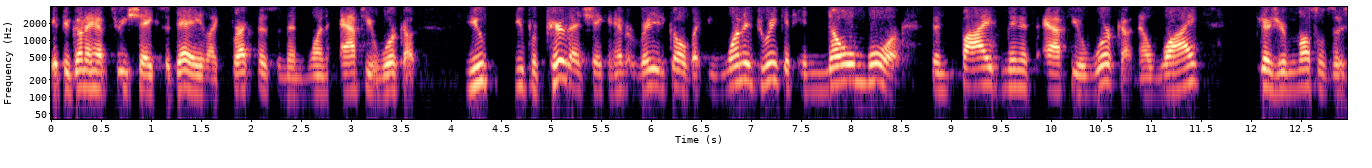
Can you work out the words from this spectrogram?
if you're going to have three shakes a day like breakfast and then one after your workout you you prepare that shake and have it ready to go. But you want to drink it in no more than five minutes after your workout. Now why? Because your muscles are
